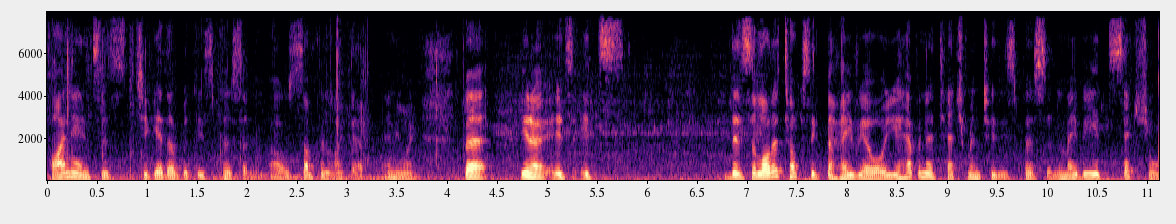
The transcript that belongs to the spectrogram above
finances together with this person or something like that. Anyway but you know it's it's there's a lot of toxic behavior or you have an attachment to this person. Maybe it's sexual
